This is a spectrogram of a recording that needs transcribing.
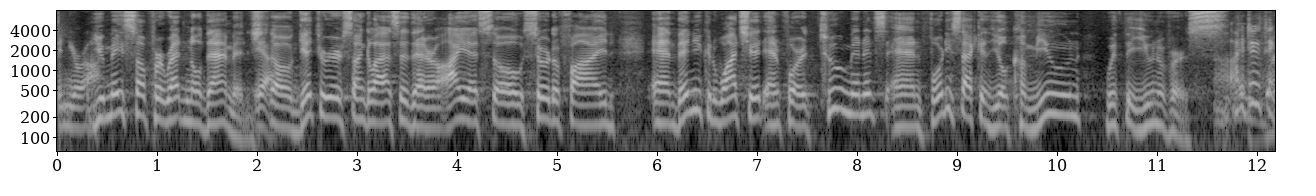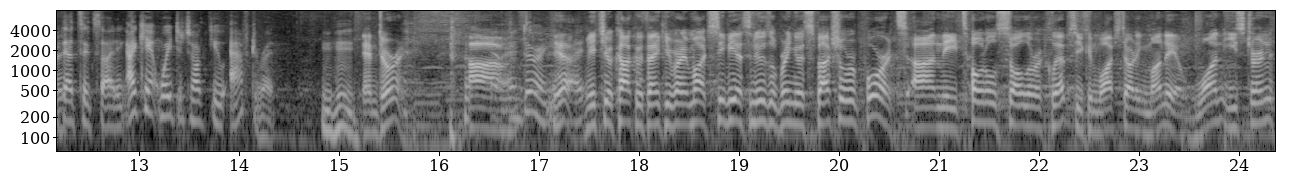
in your eye. You may suffer retinal damage. Yeah. So get your sunglasses that are ISO certified, and then you can watch it, and for two minutes and 40 seconds, you'll commune with the universe. I do think that's exciting. I can't wait to talk to you after it. Mm-hmm. And during. and during Yeah, right? Michio Kaku, thank you very much. CBS News will bring you a special report on the total solar eclipse. You can watch starting Monday at 1 Eastern,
